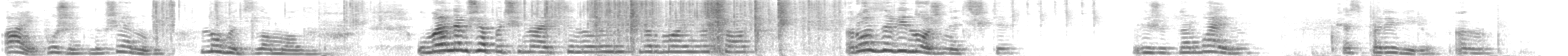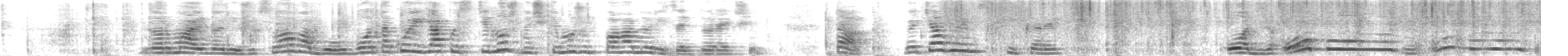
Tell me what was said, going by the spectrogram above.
Ай, боже, невже я ногу? Ноготь зламала. У мене вже починається новий рік нормально так. Розові ножнички. Ріжуть нормально. Зараз перевірю. Ану. Нормально ріжуть, слава Богу. Бо такої якості ножнички можуть погано різати, до речі. Так, витягуємо стікери. Отже, о Боже, о Боже.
